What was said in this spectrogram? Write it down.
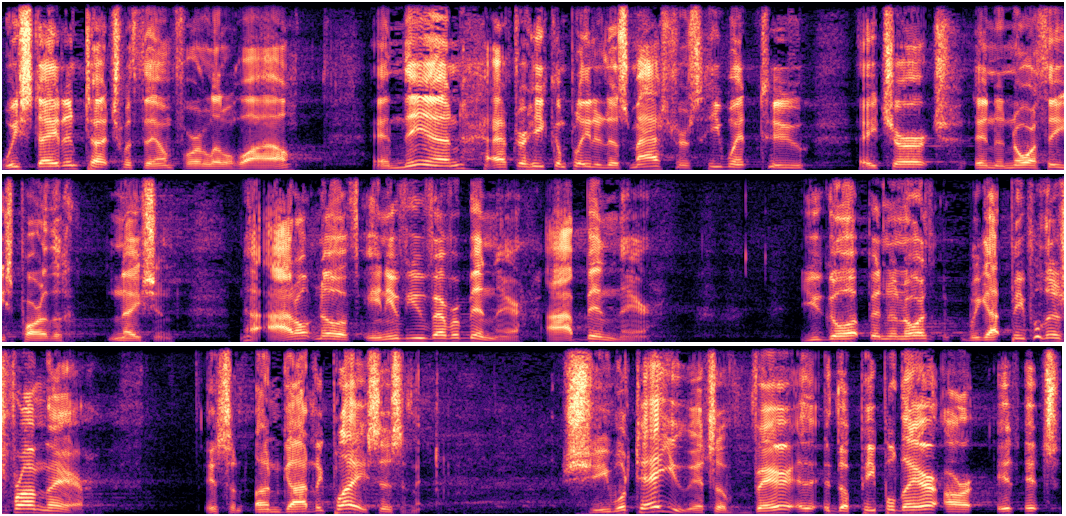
We stayed in touch with them for a little while. And then, after he completed his master's, he went to a church in the northeast part of the nation. Now, I don't know if any of you have ever been there. I've been there. You go up in the north, we got people that's from there. It's an ungodly place, isn't it? She will tell you it's a very the people there are it, it's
